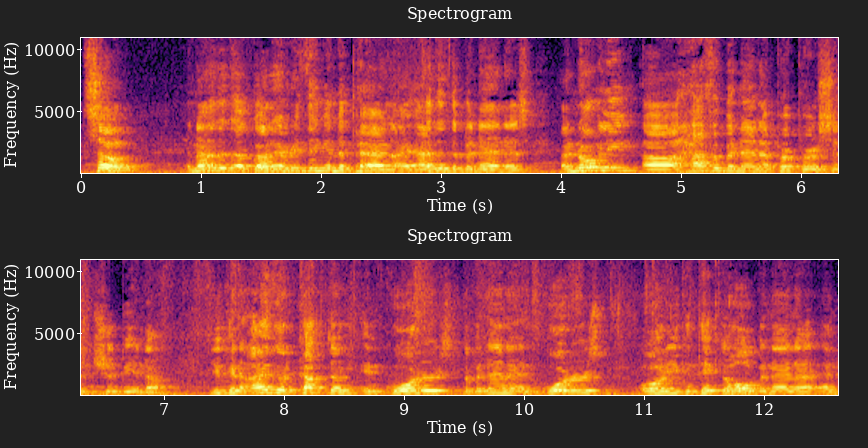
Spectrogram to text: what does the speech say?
So, now that I've got everything in the pan, I added the bananas. And normally, uh, half a banana per person should be enough. You can either cut them in quarters, the banana in quarters, or you can take the whole banana and,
